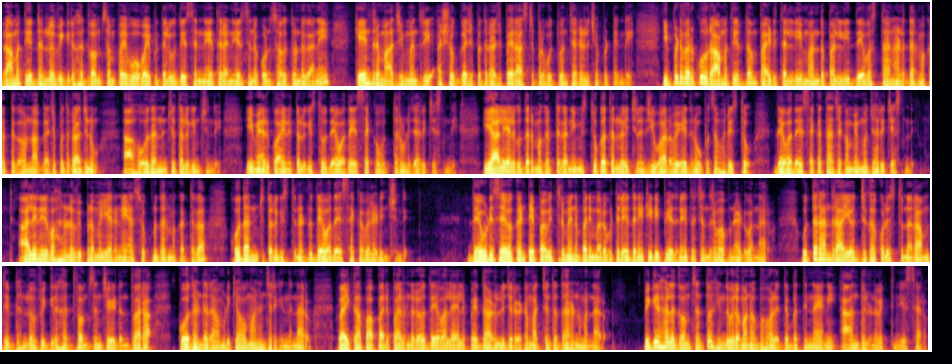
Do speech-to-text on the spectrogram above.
రామతీర్థంలో విగ్రహ ధ్వంసంపై ఓవైపు తెలుగుదేశం నేతల నిరసన కొనసాగుతుండగానే కేంద్ర మాజీ మంత్రి అశోక్ గజపతిరాజుపై రాష్ట్ర ప్రభుత్వం చర్యలు చేపట్టింది. ఇప్పటి వరకు రామతీర్థం పైడితల్లి మందపల్లి దేవస్థానాల ధర్మకర్తగా ఉన్న గజపతిరాజును ఆ హోదా నుంచి తొలగించింది. ఈ మేరకు ఆయన తొలగిస్తూ దేవాదాయ శాఖ ఉత్తర్వులు జారీ చేసింది. ఈ ఆలయాలకు ధర్మకర్తగా నియమిస్తూ గతంలో ఇచ్చిన జీవో అరవై ఐదును ఉపసంహరిస్తూ దేవాదాయ శాఖ తాజాగా మెమో జారీ చేసింది. ఆలయ నిర్వహణలో విఫలమయ్యారనే అశోక్ను ధర్మకర్తగా హోదా నుంచి తొలగిస్తున్నట్లు దేవాదాయ శాఖ వెల్లడించింది. దేవుడి సేవ కంటే పవిత్రమైన పని మరొకటి లేదని టీడీపీ అధినేత చంద్రబాబు నాయుడు అన్నారు. ఉత్తరాంధ్ర అయోధ్యగా కొలుస్తున్న రామతీర్థంలో విగ్రహ ధ్వంసం చేయడం ద్వారా కోదండ రాముడికి అవమానం జరిగిందన్నారు. వైకాపా పరిపాలనలో దేవాలయాలపై దాడులు జరగడం అత్యంత దారుణమన్నారు. విగ్రహాల ధ్వంసంతో హిందువుల మనోభావాలు దెబ్బతిన్నాయని ఆందోళన వ్యక్తం చేశారు.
